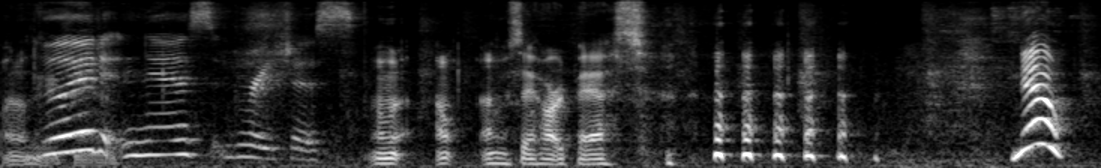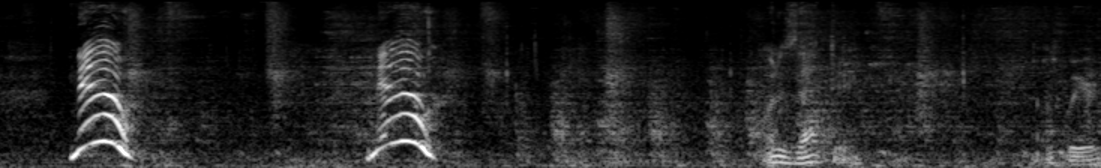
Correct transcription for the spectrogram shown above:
I don't think. Goodness gracious. I'm gonna, I'm, I'm gonna say hard pass. no, no, no. What does that do? That was weird.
